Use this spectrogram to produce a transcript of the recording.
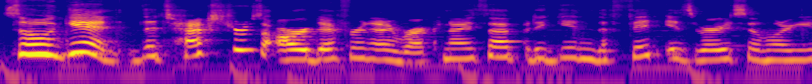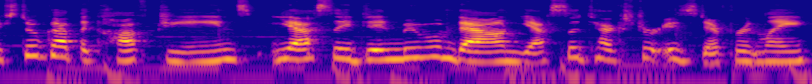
So again, the textures are different, I recognize that, but again, the fit is very similar. You've still got the cuff jeans. Yes, they did move them down. Yes, the texture is differently,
